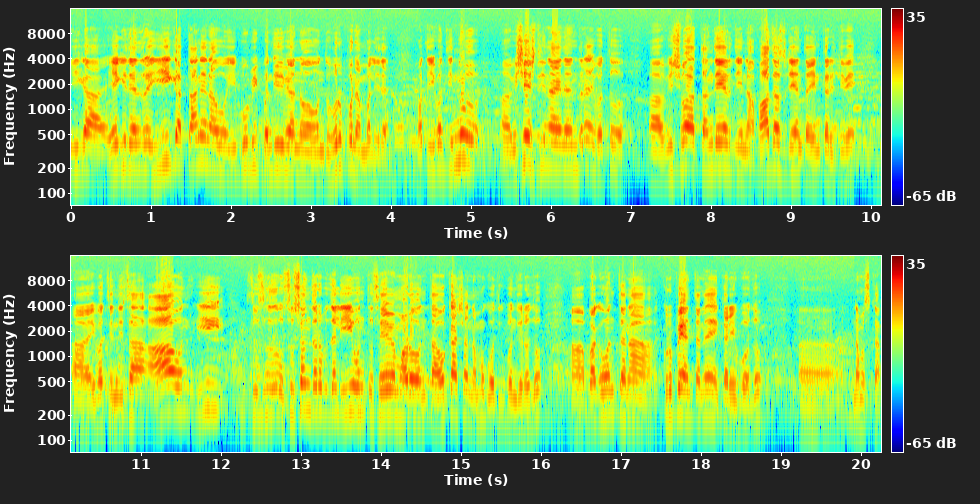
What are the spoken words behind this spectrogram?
ಈಗ ಹೇಗಿದೆ ಅಂದರೆ ಈಗ ತಾನೇ ನಾವು ಈ ಭೂಮಿಗೆ ಬಂದಿದ್ದೀವಿ ಅನ್ನೋ ಒಂದು ಹುರುಪು ನಮ್ಮಲ್ಲಿದೆ. ಮತ್ತು ಇವತ್ತು ಇನ್ನೂ ವಿಶೇಷ ದಿನ ಏನಂದರೆ ಇವತ್ತು ವಿಶ್ವ ತಂದೆಯರ ದಿನ ಫಾದರ್ಸ್ ಡೇ ಅಂತ ಏನು ಕರಿತೀವಿ ಇವತ್ತಿನ ದಿವಸ ಆ ಒಂದು, ಈ ಸುಸ- ಸುಸಂದರ್ಭದಲ್ಲಿ ಈ ಒಂದು ಸೇವೆ ಮಾಡುವಂಥ ಅವಕಾಶ ನಮಗೆ ಒದಗಿ ಬಂದಿರೋದು. ಭಗವಂತನ ಕೃಪೆ ಅಂತಲೇ ಕರಿಬೋದು. ನಮಸ್ಕಾರ.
